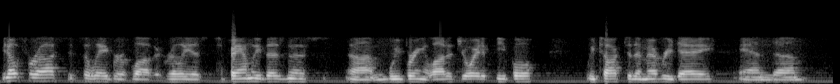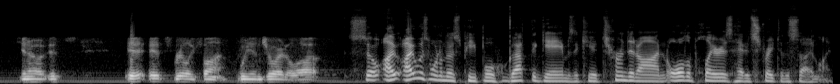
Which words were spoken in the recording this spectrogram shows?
you know, for us, it's a labor of love. It really is. It's a family business. Um, we bring a lot of joy to people. We talk to them every day. And, um, you know, it's, it, it's really fun. We enjoy it a lot. So I, I, was one of those people who got the game as a kid, turned it on, all the players headed straight to the sideline.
